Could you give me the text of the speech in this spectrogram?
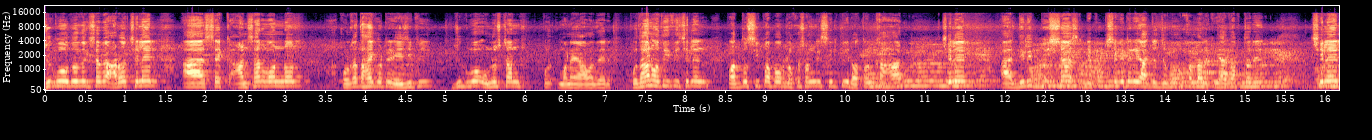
যুগ্ম উদ্যোগক হিসাবে আরও ছিলেন শেখ আনসার মণ্ডল কলকাতা হাইকোর্টের এজিপি যুগ্ম অনুষ্ঠান মানে আমাদের প্রধান অতিথি ছিলেন পদ্মশ্রী প্রাপক লোকসঙ্গীত শিল্পী রতন কাহার ছিলেন দিলীপ বিশ্বাস ডেপুটি সেক্রেটারি রাজ্য যুব কল্যাণ ক্রীড়া দপ্তরে ছিলেন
